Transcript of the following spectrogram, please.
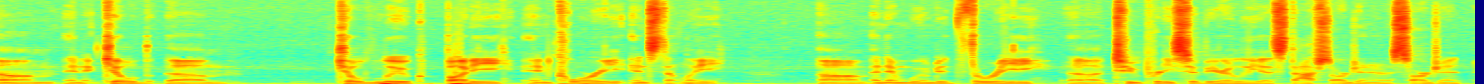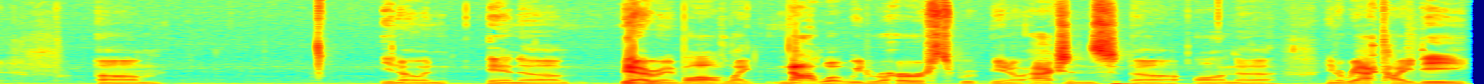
um, and it killed um, killed Luke, Buddy, and Corey instantly. um, and then wounded three, uh, two pretty severely, a staff sergeant and a sergeant. Um, you know, and and uh, you know everyone involved, like not what we'd rehearsed, you know, actions uh, on uh, you know React ID.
